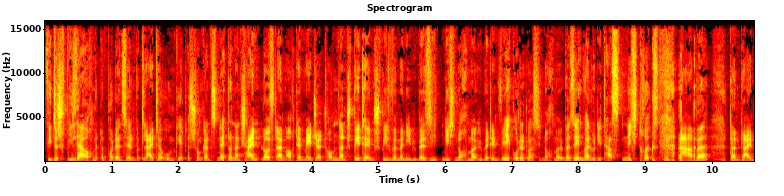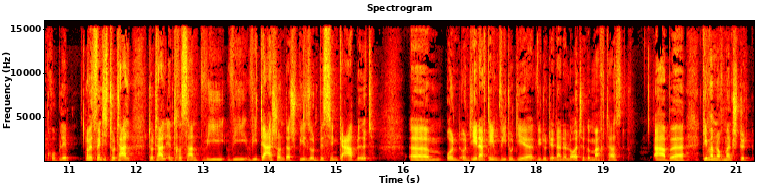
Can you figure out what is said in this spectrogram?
wie das Spiel da auch mit einem potenziellen Begleiter umgeht, ist schon ganz nett. Und anscheinend läuft einem auch der Major Tom dann später im Spiel, wenn man ihn übersieht, nicht nochmal über den Weg. Oder du hast ihn nochmal übersehen, weil du die Tasten nicht drückst. Aber dann dein Problem. Aber das finde ich total, total interessant, wie, wie, wie da schon das Spiel so ein bisschen gabelt. Ähm, und, und je nachdem, wie du dir, wie du dir deine Leute gemacht hast. Aber gehen wir noch mal ein Stück,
